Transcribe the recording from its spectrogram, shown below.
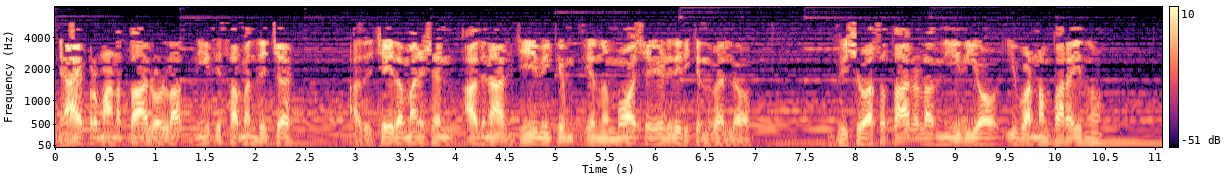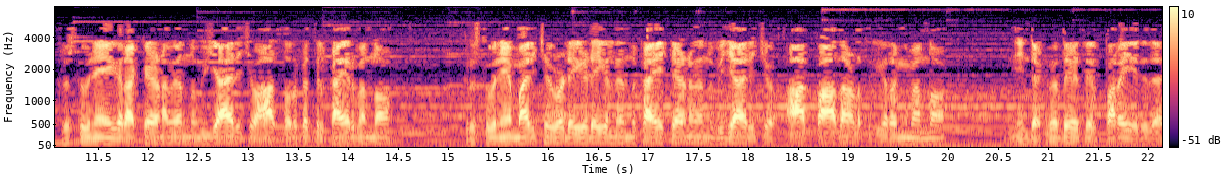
ന്യായപ്രമാണത്താലുള്ള നീതി സംബന്ധിച്ച് അത് ചെയ്ത മനുഷ്യൻ അതിനാൽ ജീവിക്കും എന്ന് മോശ എഴുതിയിരിക്കുന്നുവല്ലോ. വിശ്വാസത്താലുള്ള നീതിയോ ഇവണ്ണം പറയുന്നു. ക്രിസ്തുവിനെ ഇറക്കണമെന്നു വിചാരിച്ചു ആ സ്വർഗത്തിൽ കയറുമെന്നോ ക്രിസ്തുവിനെ മരിച്ചവരുടെ ഇടയിൽ നിന്ന് കയറ്റണമെന്ന് വിചാരിച്ചു ആ പാതാളത്തിൽ ഇറങ്ങുമെന്നോ നിന്റെ ഹൃദയത്തിൽ പറയരുത്.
